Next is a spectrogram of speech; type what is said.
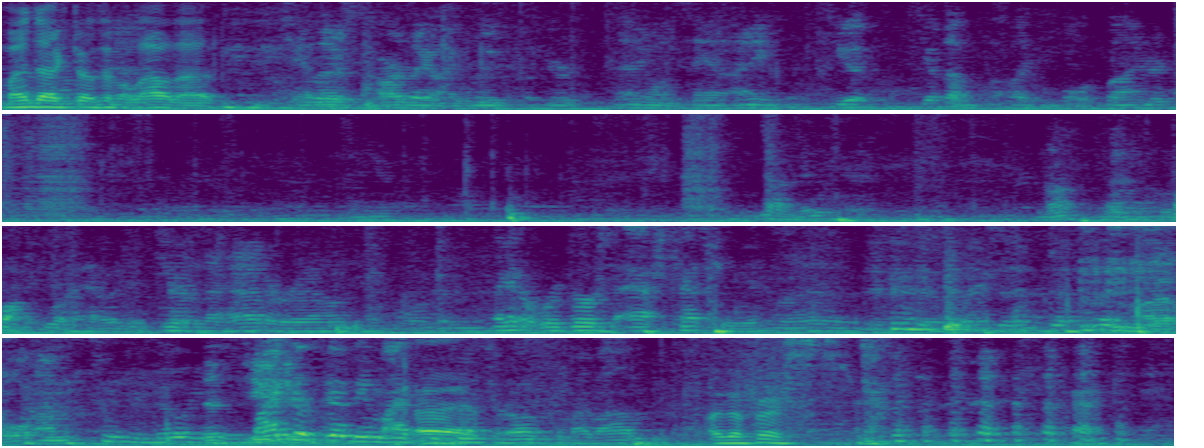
my deck doesn't allow that. Yeah, there's hardly like loot your anyone's hand. I need Do you. do You have the like bulk binder. Not in here. Not. Fuck, what I have it Turn the hat around. I got a reverse Ash catching you. All right. Well, I'm. This fusion. Micah's gonna be my Professor Oak to my mom. I'll go first.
